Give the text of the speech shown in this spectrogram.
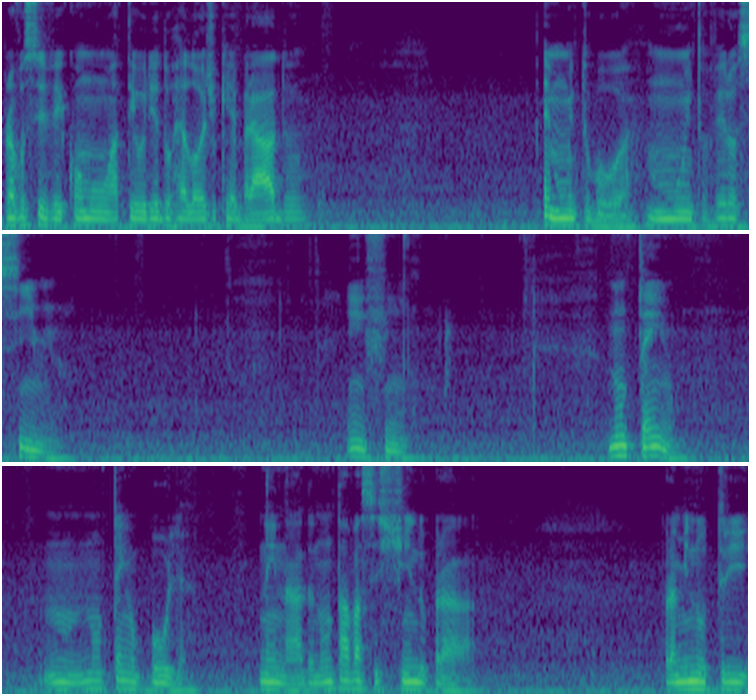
Para você ver como a teoria do relógio quebrado é muito boa, muito verossímil. Enfim, não tenho, não tenho bolha nem nada, não estava assistindo para para me nutrir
